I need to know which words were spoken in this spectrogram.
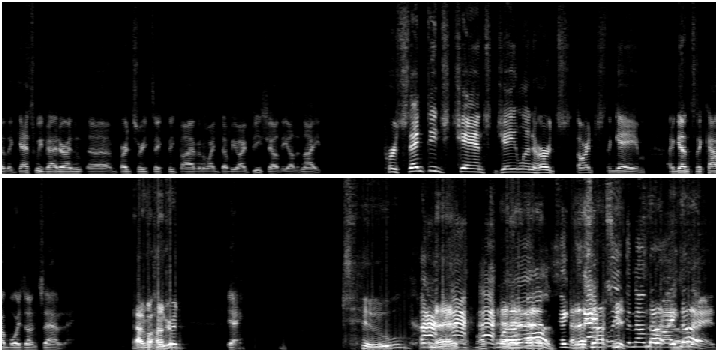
uh, the guest we've had here on uh, Bird 365 and my WIP show the other night. Percentage chance Jalen Hurts starts the game against the Cowboys on Saturday. Out of 100? Yeah. Two. And then- That's and what then- and- was. and that's not Exactly two- the number not- I not- said.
